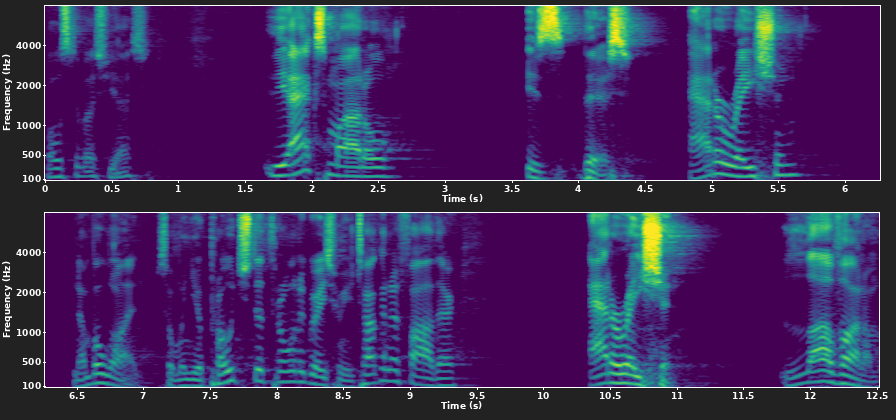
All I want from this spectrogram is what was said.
Most of us, yes. The ACTS model is this adoration, number one. So when you approach the throne of grace, when you're talking to the Father, adoration, love on Him.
